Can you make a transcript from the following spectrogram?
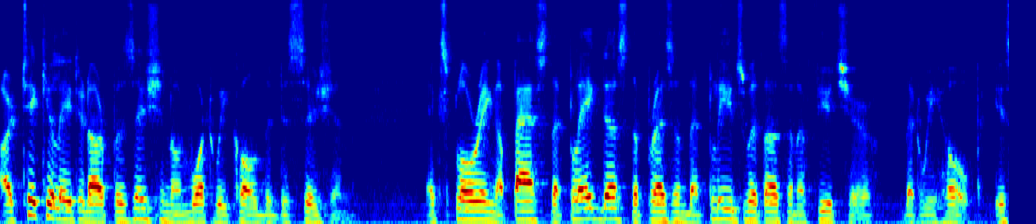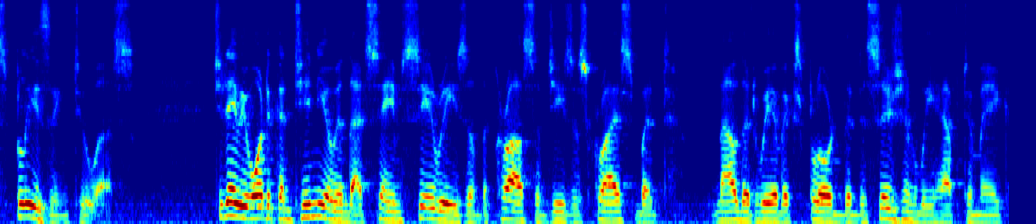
articulated our position on what we call the decision, exploring a past that plagued us, the present that pleads with us, and a future that we hope is pleasing to us. Today, we want to continue in that same series of the cross of Jesus Christ, but now that we have explored the decision we have to make,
